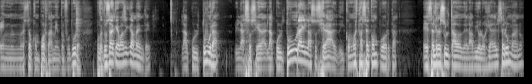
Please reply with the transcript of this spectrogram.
en nuestro comportamiento futuro. Porque tú sabes que básicamente la cultura y la sociedad, la cultura y la sociedad y cómo ésta se comporta es el resultado de la biología del ser humano,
